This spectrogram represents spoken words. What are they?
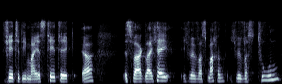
Fehlte die Majestätik, ja. Es war gleich, hey, ich will was machen, ich will was tun,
